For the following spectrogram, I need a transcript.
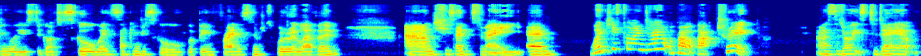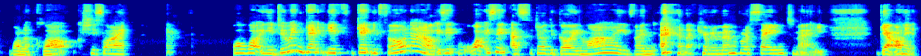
who I used to go to school with, secondary school. We've been friends since we were 11. And she said to me, um, when did you find out about that trip? And I said, oh, it's today at one o'clock. She's like, well, what are you doing? Get your get your phone out. Is it what is it? I said, oh, they're going live. And, and I can remember her saying to me, get on it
